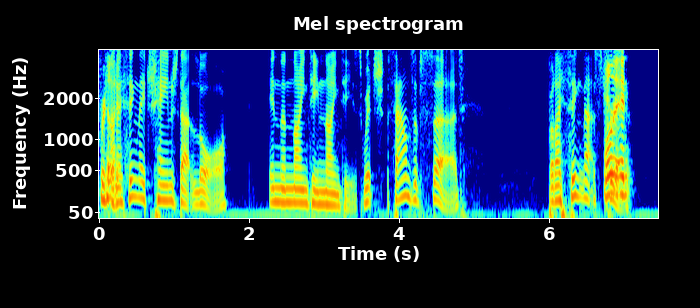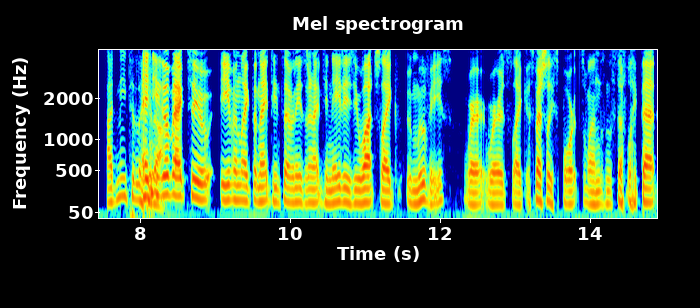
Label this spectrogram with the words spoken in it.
and I think they changed that law in the 1990s, which sounds absurd, but I think that's true. Well, and I'd need to look and you up. go back to even like the 1970s or 1980s you watch like movies where where it's like especially sports ones and stuff like that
